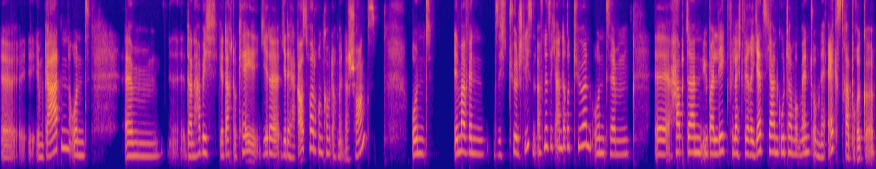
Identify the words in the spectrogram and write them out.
äh, im Garten. Und ähm, dann habe ich gedacht, okay, jede, jede Herausforderung kommt auch mit einer Chance. Und immer wenn sich Türen schließen, öffnen sich andere Türen und ähm, äh, habe dann überlegt, vielleicht wäre jetzt ja ein guter Moment, um eine Extrabrücke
